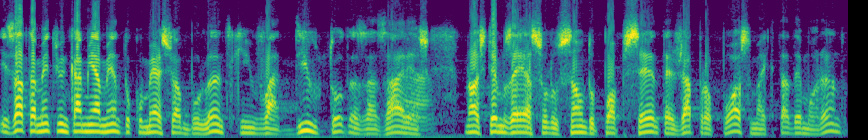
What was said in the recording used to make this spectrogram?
exatamente o encaminhamento do comércio ambulante que invadiu todas as áreas. Ah. Nós temos aí a solução do Pop Center já proposta, mas que está demorando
